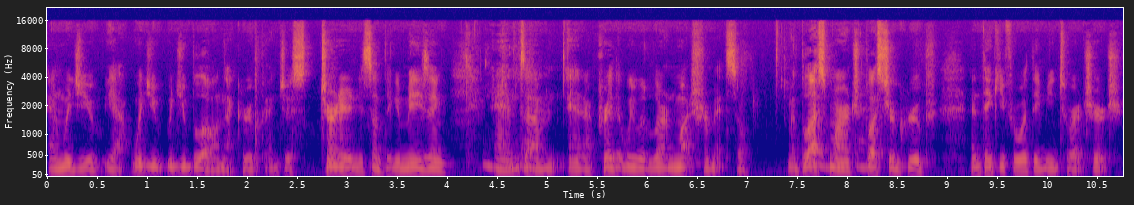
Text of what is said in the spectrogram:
And would you, yeah, would you would you blow on that group and just turn it into something amazing? Thank and um, and I pray that we would learn much from it. So. Bless Marge, bless your group, and thank you for what they mean to our church.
